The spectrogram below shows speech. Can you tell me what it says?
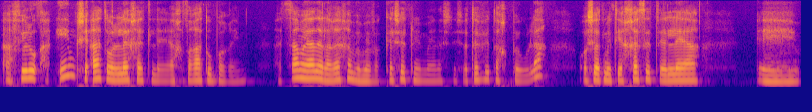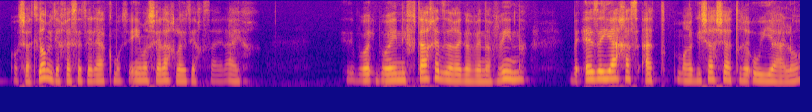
אפילו, האם כשאת הולכת להחזרת עוברים, את שמה יד על הרחם ומבקשת ממנה שתשתף איתך פעולה, או שאת מתייחסת אליה, אה, או שאת לא מתייחסת אליה כמו שאימא שלך לא התייחסה אלייך. בואי, בואי נפתח את זה רגע ונבין באיזה יחס את מרגישה שאת ראויה לו,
